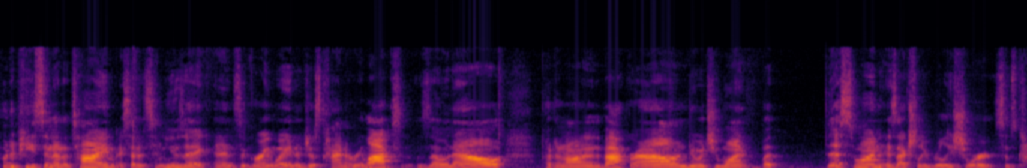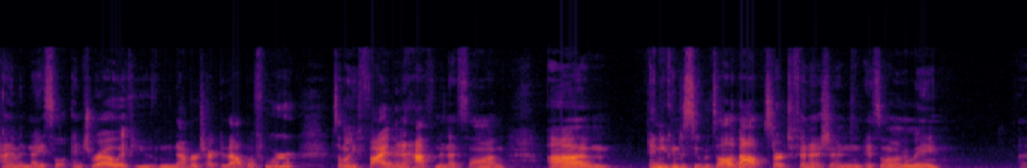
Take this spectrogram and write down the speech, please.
put a piece in at a time, I set it to music, and it's a great way to just kind of relax, zone out, put it on in the background, do what you want. But this one is actually really short, so it's kind of a nice little intro if you've never checked it out before. It's only five and a half minutes long. Um, and you can just see what it's all about, start to finish. And it's only gonna be, uh,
